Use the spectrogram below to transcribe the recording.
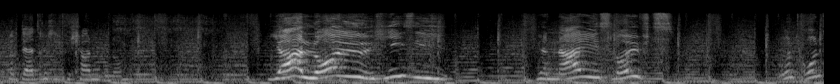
Ich glaube, der hat richtig viel Schaden genommen. Ja, lol, easy. Ja, nice, läuft's. Und, und?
